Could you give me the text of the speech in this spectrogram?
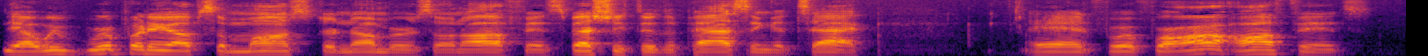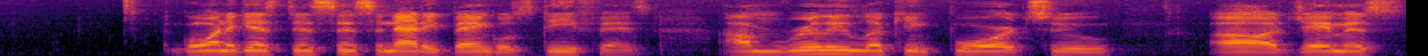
Yeah, we, we're putting up some monster numbers on offense, especially through the passing attack. And for, for our offense, going against this Cincinnati Bengals defense, I'm really looking forward to uh, Jameis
